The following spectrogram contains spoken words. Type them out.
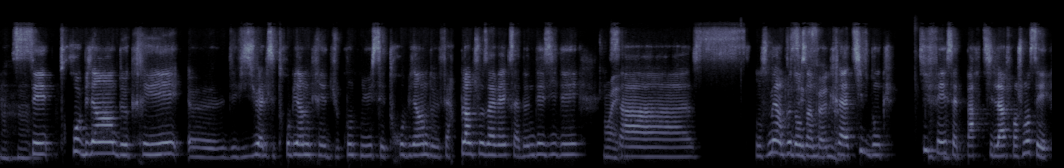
Mm-hmm. C'est trop bien de créer euh, des visuels, c'est trop bien de créer du contenu, c'est trop bien de faire plein de choses avec, ça donne des idées, ça... on se met un peu dans un monde créatif. Donc, fait mhm. cette partie-là. Franchement, c'est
